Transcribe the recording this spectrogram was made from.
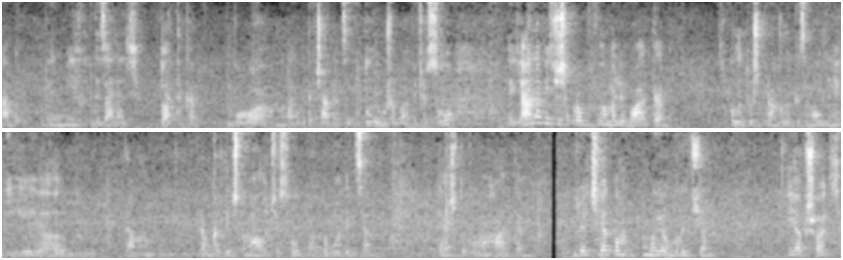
нам він міг дизайнити тортики, бо ми витрачаємо на це дуже багато часу. Я навіть вже пробувала малювати, коли дуже прям велике замовлення і е, прям, прям критично мало часу, то доводиться теж допомагати. До речі, як вам моє обличчя? Я в шоці.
